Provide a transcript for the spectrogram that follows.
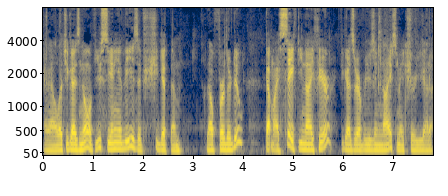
And I'll let you guys know if you see any of these, if you should get them. Without further ado, got my safety knife here. If you guys are ever using knives, make sure you got to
